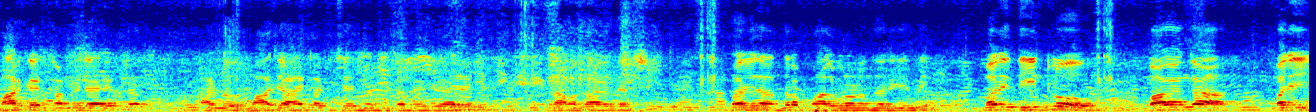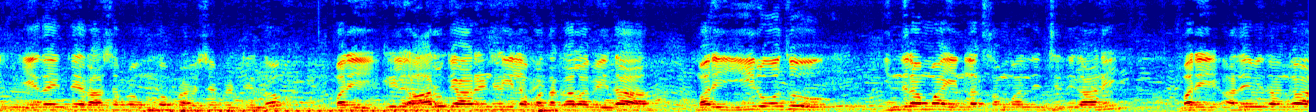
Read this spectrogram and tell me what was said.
మార్కెట్ కమిటీ డైరెక్టర్ అండ్ మాజీ ఆయకట్ చైర్మన్ రెడ్డి గారు గ్రామ కార్యదర్శి మరి అందరం పాల్గొనడం జరిగింది. మరి దీంట్లో భాగంగా మరి ఏదైతే రాష్ట్ర ప్రభుత్వం ప్రవేశపెట్టిందో మరి ఈ ఆరు గ్యారంటీల పథకాల మీద మరి ఈరోజు ఇందిరమ్మ ఇండ్లకు సంబంధించింది కానీ మరి అదేవిధంగా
